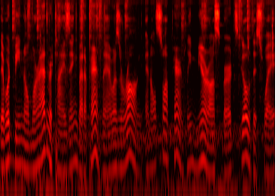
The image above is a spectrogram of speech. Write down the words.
there would be no more advertising. But apparently, I was wrong, and also apparently, Miros birds go this way.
